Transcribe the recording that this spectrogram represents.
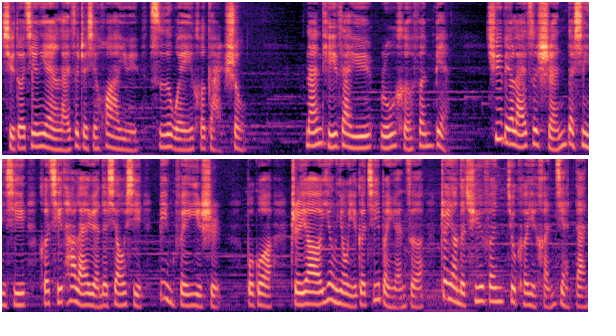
许多经验来自这些话语、思维和感受。难题在于如何分辨，区别来自神的信息和其他来源的消息，并非易事。不过，只要应用一个基本原则，这样的区分就可以很简单。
